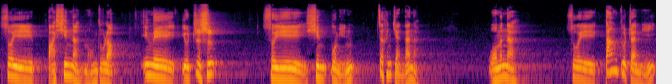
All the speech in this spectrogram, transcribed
所以把心呢蒙住了；因为有自私，所以心不明。这很简单呢。我们呢，所谓当局者迷。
